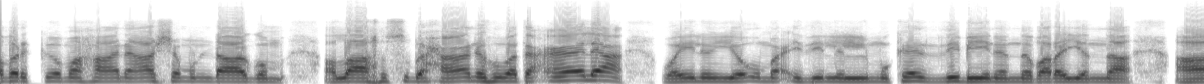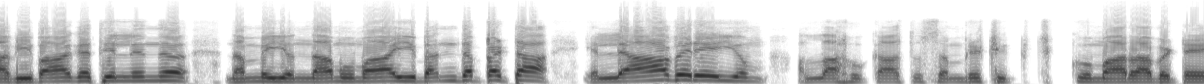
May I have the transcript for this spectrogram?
അവർക്ക് മഹാനാശമുണ്ടാകും. അള്ളാഹു മുകദ്ദിബീൻ എന്ന് പറയുന്ന ആ വിഭാഗത്തിൽ നിന്ന് നമ്മയും നാമുമായി ബന്ധപ്പെട്ട എല്ലാവരെയും അള്ളാഹു കാത്തു സംരക്ഷിക്കുമാറാവട്ടെ.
